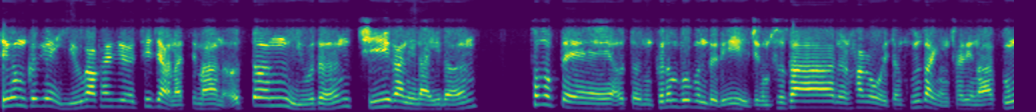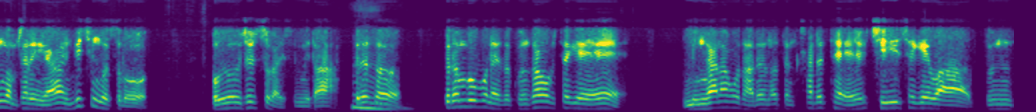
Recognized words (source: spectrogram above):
지금 그게 이유가 밝혀지지 않았지만 어떤 이유든 지휘관이나 이런 소속대의 어떤 그런 부분들이 지금 수사를 하고 있던 군사 경찰이나 군 검찰에 영향을 미친 것으로 보여질 수가 있습니다. 그래서 음. 그런 부분에서 군사법 체계에 민간하고 다른 어떤 카르텔, 지휘 체계와 군,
